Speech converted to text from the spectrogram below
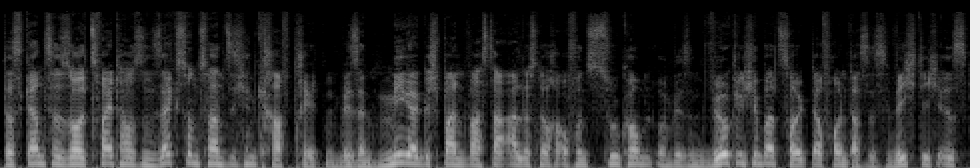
Das Ganze soll 2026 in Kraft treten. Wir sind mega gespannt, was da alles noch auf uns zukommt und wir sind wirklich überzeugt davon, dass es wichtig ist,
